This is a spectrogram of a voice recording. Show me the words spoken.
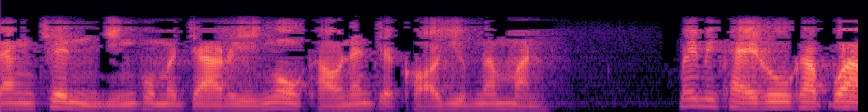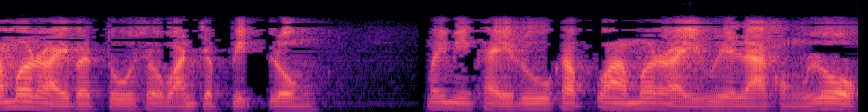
ดังเช่น หญิงพรมจารีโง่เขานั้นจะขอยืมน้ำมัน ไม่มีใครรู้ครับว่าเมื่อไหร่ประตูสวรรค์จะปิดลง ไม่มีใครรู้ครับว่าเมื่อไหร่เวลาของโลก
